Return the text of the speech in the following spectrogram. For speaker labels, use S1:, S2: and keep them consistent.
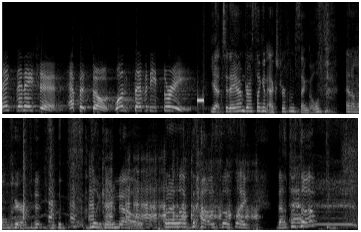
S1: Fake the Nation, episode 173.
S2: Yeah, today I'm dressed like an extra from Singles, and I'm aware of it. like, I know. But I left the house, so it's like, that's what's up.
